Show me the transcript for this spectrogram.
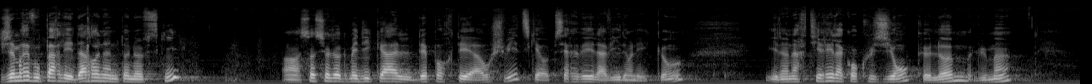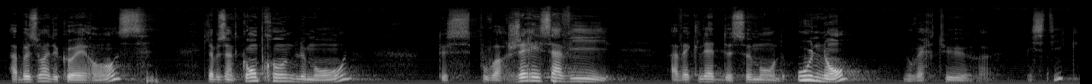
J'aimerais vous parler d'Aaron Antonovsky, un sociologue médical déporté à Auschwitz qui a observé la vie dans les camps. Il en a retiré la conclusion que l'homme, l'humain, a besoin de cohérence, il a besoin de comprendre le monde, de pouvoir gérer sa vie avec l'aide de ce monde ou non, une ouverture mystique,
